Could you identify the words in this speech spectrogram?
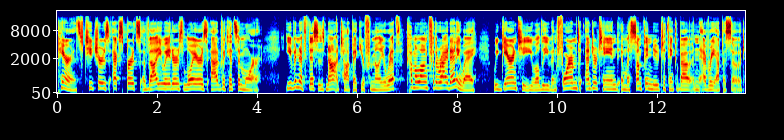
parents, teachers, experts, evaluators, lawyers, advocates, and more. Even if this is not a topic you're familiar with, come along for the ride anyway. We guarantee you will leave informed, entertained, and with something new to think about in every episode.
